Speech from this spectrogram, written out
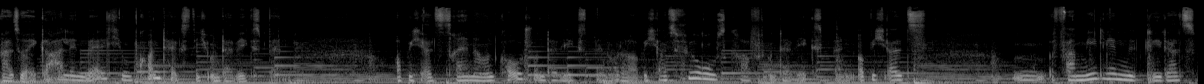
Also egal in welchem Kontext ich unterwegs bin, ob ich als Trainer und Coach unterwegs bin oder ob ich als Führungskraft unterwegs bin, ob ich als Familienmitglied, als,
